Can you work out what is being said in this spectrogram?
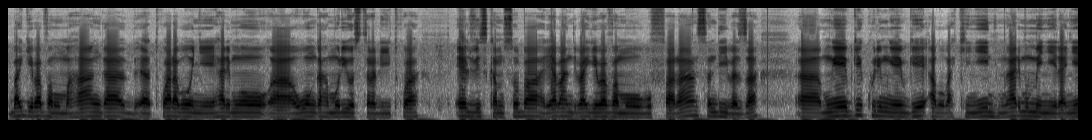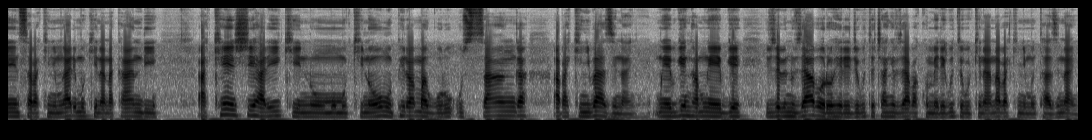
bagiye bava mu mahanga eh, twarabonye harimo ah, uwo ngaha muri Australia yitwa Elvis Kamsoba hariho abandi bagiye bava mu Bufaransa ndibaza Ah, mwebwe kuri mwebwe abo bakinyi ntimwari mumenyeranye si abakinyi mwari mukinana kandi akenshi hari ikintu mu mukino w'umupira w'amaguru usanga abakinyi bazinanye. Mwebwe nka mwebwe ivyo bintu vyaborohereje gute canke vyabakomereye gute gukinana n'abakinyi mutazinanye.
